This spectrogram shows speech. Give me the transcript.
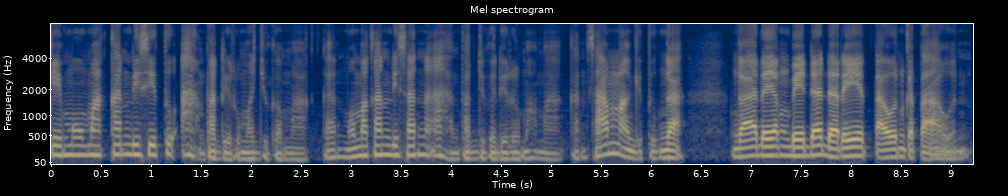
kayak mau makan di situ ah ntar di rumah juga makan mau makan di sana ah ntar juga di rumah makan sama gitu nggak nggak ada yang beda dari tahun ke tahun.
